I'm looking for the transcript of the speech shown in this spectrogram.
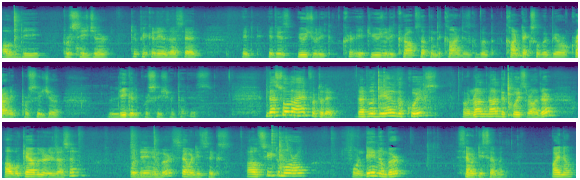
of the procedure. Typically, as I said, it, it is usually it usually crops up in the context of a, context of a bureaucratic procedure, legal procedure that is. And that's all I had for today. That was the end of the quiz, or not, not the quiz rather, our vocabulary lesson for day number 76. I'll see you tomorrow on day number 77. Bye now.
